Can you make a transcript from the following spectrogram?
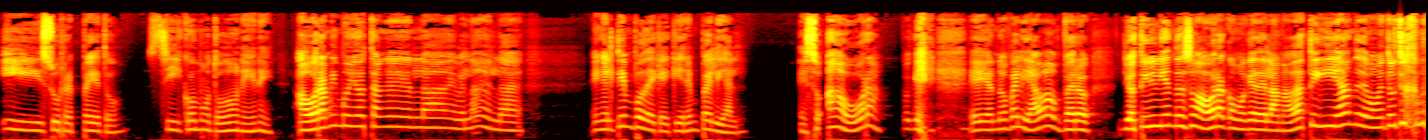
y su respeto. Sí, como todo nene. Ahora mismo ellos están en la, ¿verdad? En la, en el tiempo de que quieren pelear. Eso ahora, porque ellos no peleaban, pero yo estoy viviendo eso ahora, como que de la nada estoy guiando y de momento estoy como,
